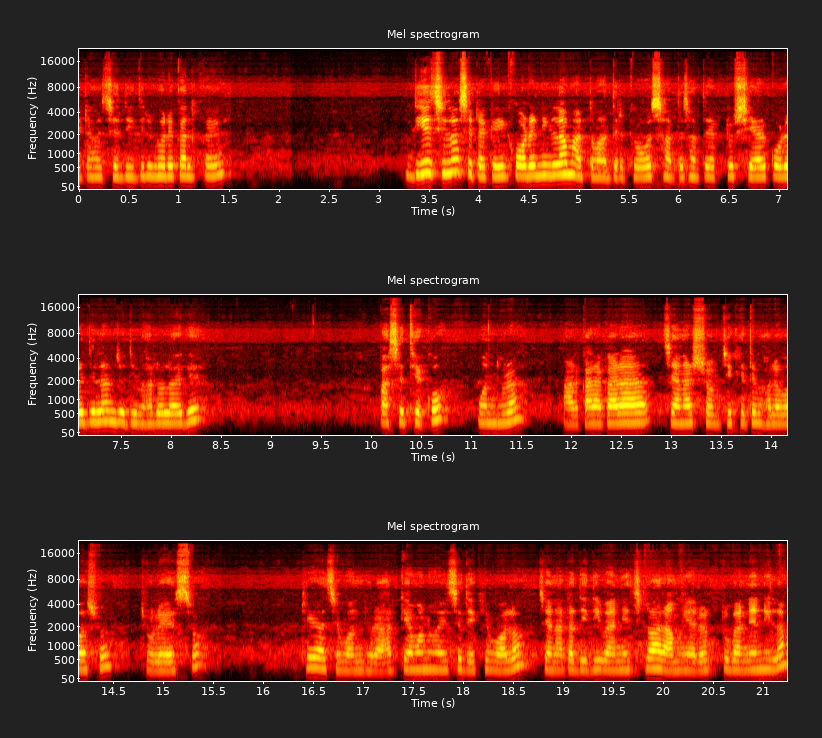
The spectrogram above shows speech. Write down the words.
এটা হচ্ছে দিদির ঘরে কালকে। দিয়েছিল, সেটাকেই করে নিলাম আর তোমাদেরকেও সাথে সাথে একটু শেয়ার করে দিলাম যদি ভালো লাগে। পাশে থেকো বন্ধুরা। আর কারা কারা চানার সবজি খেতে ভালোবাসো, চলে এসো। ঠিক আছে বন্ধুরা, আর কেমন হয়েছে দেখে বলো। চানাটা দিদি বানিয়েছিল আর আমি আরও একটু বানিয়ে নিলাম।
